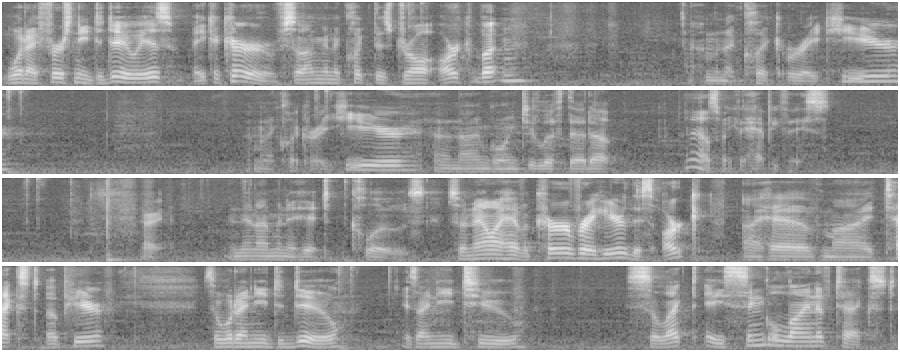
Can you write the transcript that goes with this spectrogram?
what I first need to do is make a curve. So I'm to click this Draw Arc button. I'm to click right here. I'm going to click right here, and I'm going to lift that up. Yeah, let's make it a happy face. All right, and then I'm going to hit close. So now I have a curve right here, this arc. I have my text up here. So what I need to do is I need to select a single line of text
